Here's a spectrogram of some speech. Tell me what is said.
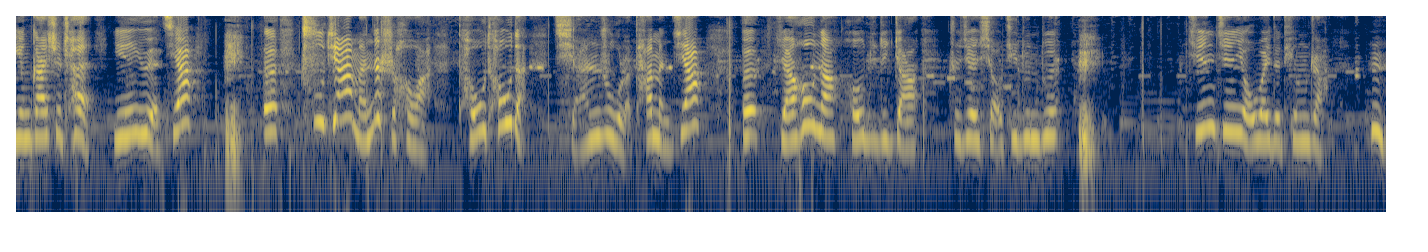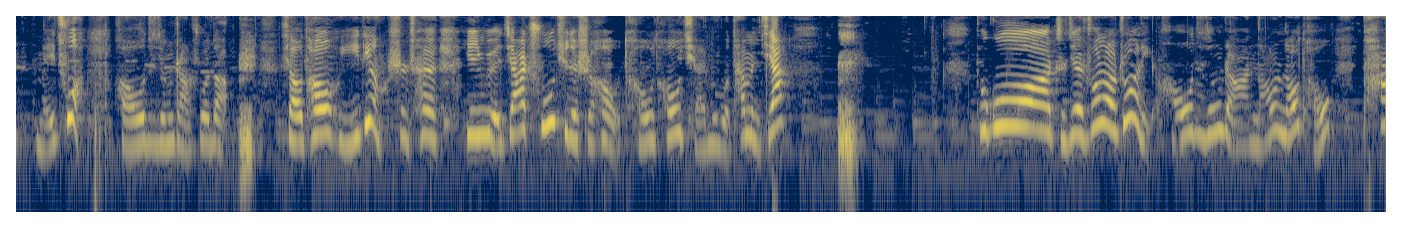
应该是趁音乐家。呃，出家门的时候啊，偷偷的潜入了他们家。呃，然后呢，猴子警长只见小鸡墩墩 津津有味的听着。嗯，没错，猴子警长说道：“ 小偷一定是趁音乐家出去的时候，偷偷潜入了他们家。”不过，只见说到这里，猴子警长挠了挠头，他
